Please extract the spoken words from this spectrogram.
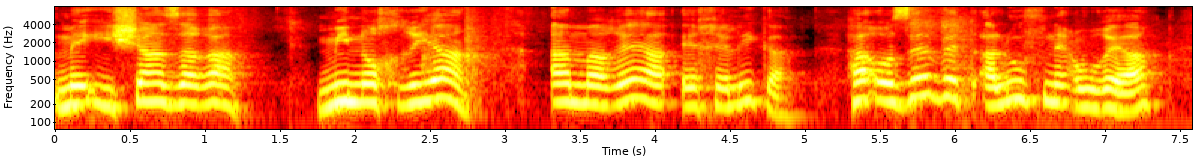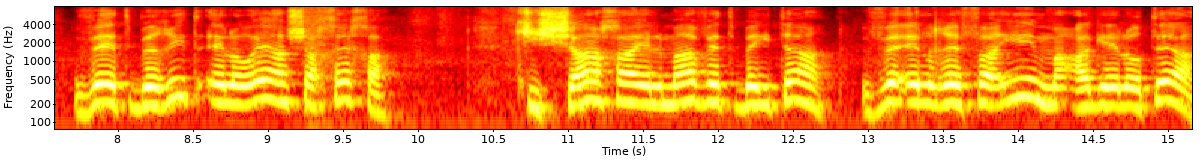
מאישה זרה, מנוכריה, אמריה החליקה, העוזבת אלוף נעוריה ואת ברית אלוהיה שכחה. כי שחה אל מוות ביתה ואל רפאים מעגלותיה.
